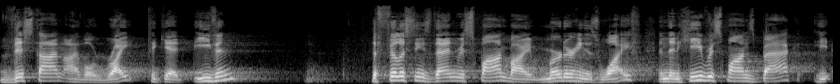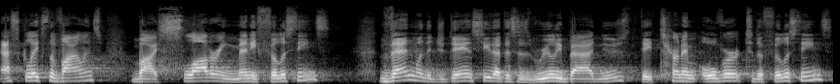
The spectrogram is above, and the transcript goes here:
This time I have a right to get even. The Philistines then respond by murdering his wife, and then he responds back. He escalates the violence by slaughtering many Philistines. Then, when the Judeans see that this is really bad news, they turn him over to the Philistines,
